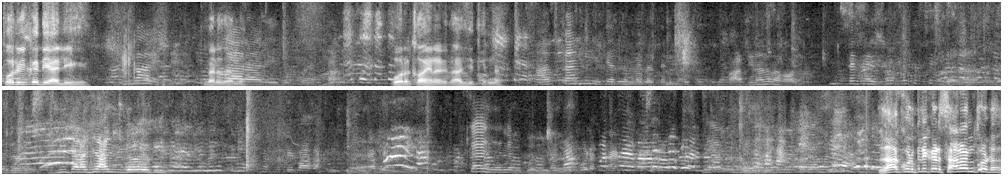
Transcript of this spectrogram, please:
पोरी कधी आली ही? बरं झालं. पोरं काय येणार आहेत? आज येतील ना? लाकूड पलीकडे सारा ना थोडं.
